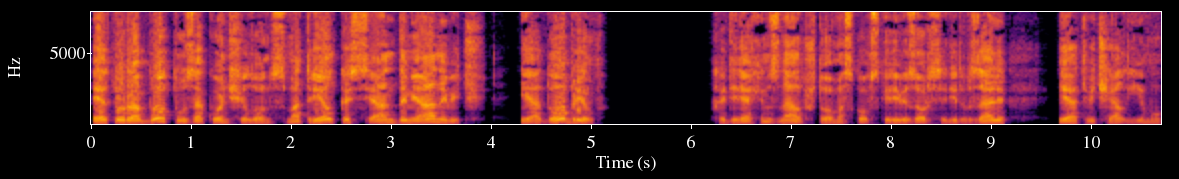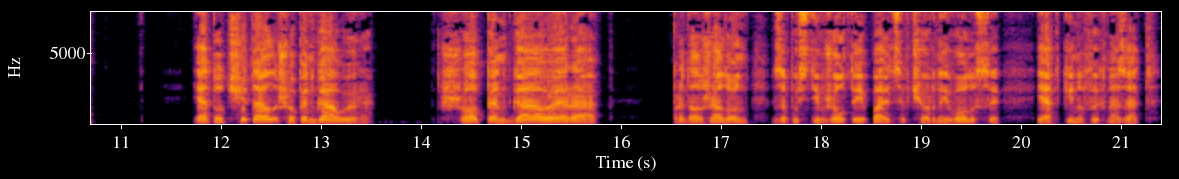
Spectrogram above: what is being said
Эту работу, — закончил он, — смотрел Косян Дамианович и одобрил. Ходеряхин знал, что московский ревизор сидит в зале, и отвечал ему. — Я тут читал Шопенгауэра. — Шопенгауэра! — продолжал он, запустив желтые пальцы в черные волосы и откинув их назад.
